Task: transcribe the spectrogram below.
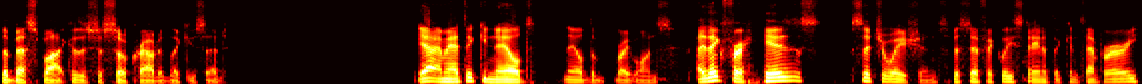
The best spot because it's just so crowded, like you said. Yeah, I mean, I think you nailed nailed the right ones. I think for his situation specifically, staying at the Contemporary,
